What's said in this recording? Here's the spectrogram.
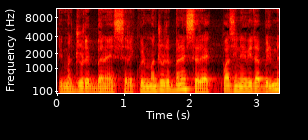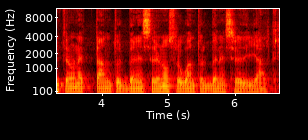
di maggiore benessere. Quel maggiore benessere quasi inevitabilmente non è tanto il benessere nostro quanto il benessere degli altri.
